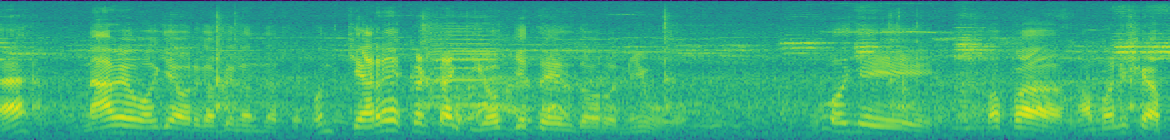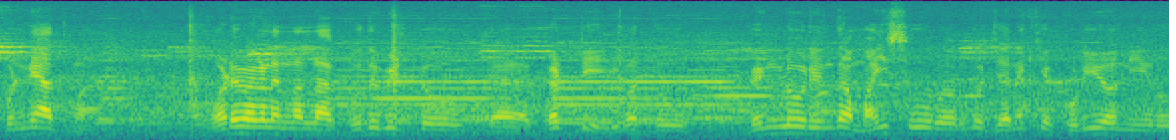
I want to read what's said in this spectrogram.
ಆ, ನಾವೇ ಹೋಗಿ ಅವ್ರಿಗೆ ಅಭಿನಂದನೆ ಒಂದು ಕೆರೆ ಕಟ್ಟಕ್ಕೆ ಯೋಗ್ಯತೆ ಇಲ್ದವರು ನೀವು ಹೋಗಿ ಪಾಪ ಆ ಮನುಷ್ಯ ಪುಣ್ಯಾತ್ಮ ಒಡವೆಗಳನ್ನೆಲ್ಲ ಕುದುಬಿಟ್ಟು ಕಟ್ಟಿ ಇವತ್ತು ಬೆಂಗಳೂರಿಂದ ಮೈಸೂರವರೆಗೂ ಜನಕ್ಕೆ ಕುಡಿಯೋ ನೀರು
